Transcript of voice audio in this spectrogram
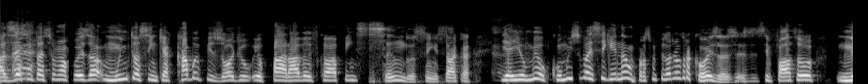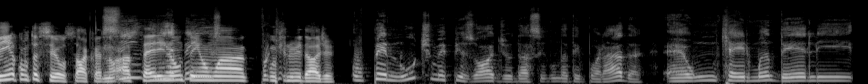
Às vezes é. acontece uma coisa muito assim, que acaba o episódio, eu parava e ficava pensando, assim, saca? E aí eu, meu, como isso vai seguir? Não, o próximo episódio é outra coisa. Esse fato nem aconteceu, saca? Sim, a série é não tem uma continuidade. O penúltimo episódio da segunda temporada é um que a irmã dele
